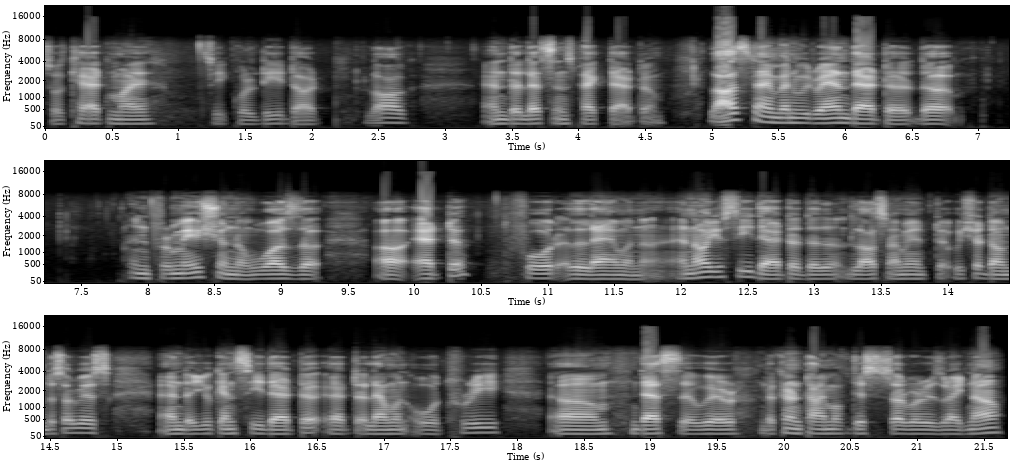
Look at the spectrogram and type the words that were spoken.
So cat mysql d dot log and uh, let's inspect that. Last time when we ran that uh, the information was uh, uh, at 411 and now you see that uh, the last time it, we shut down the service and you can see that uh, at 1103 um, that's uh, where the current time of this server is right now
